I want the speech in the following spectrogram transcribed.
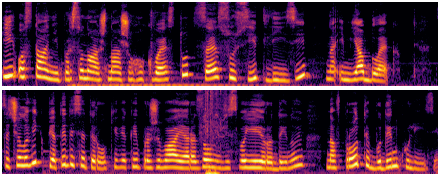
І останній персонаж нашого квесту це сусід Лізі на ім'я Блек. Це чоловік 50 років, який проживає разом зі своєю родиною навпроти будинку Лізі.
